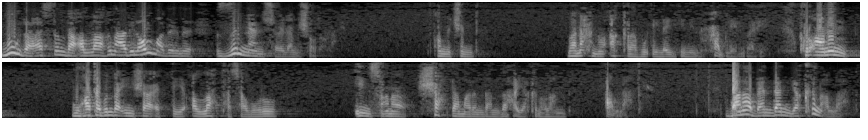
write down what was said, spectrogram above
burada aslında Allah'ın adil olmadığını zımnen söylemiş olurlar. Onun için ve nahnu akrabu ileyhi min hablil. Kur'an'ın muhatabında inşa ettiği Allah tasavvuru insana şah damarından daha yakın olan Allah'tır. Bana benden yakın Allah'tır.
